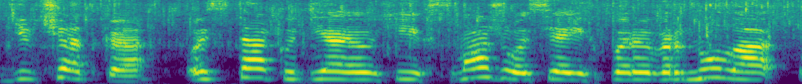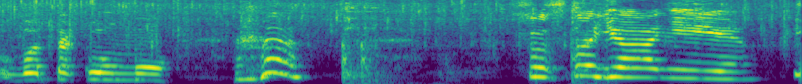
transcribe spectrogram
Дівчатка, ось так от я їх смажу, ось я їх перевернула в такому состоянні. І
